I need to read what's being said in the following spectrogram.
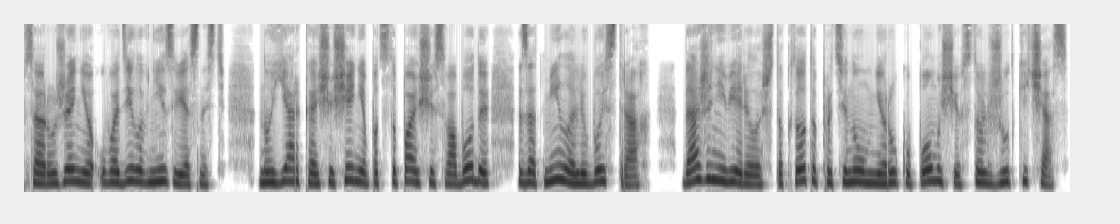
сооружение уводило в неизвестность, но яркое ощущение подступающей свободы затмило любой страх. Даже не верилось, что кто-то протянул мне руку помощи в столь жуткий час.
